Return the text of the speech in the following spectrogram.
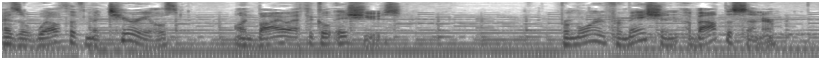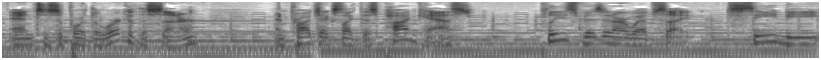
has a wealth of materials on bioethical issues. For more information about the center and to support the work of the center and projects like this podcast, please visit our website, cbhd.org.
